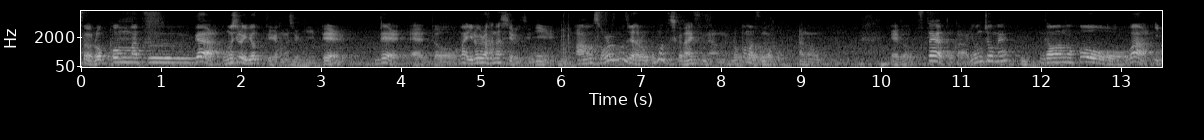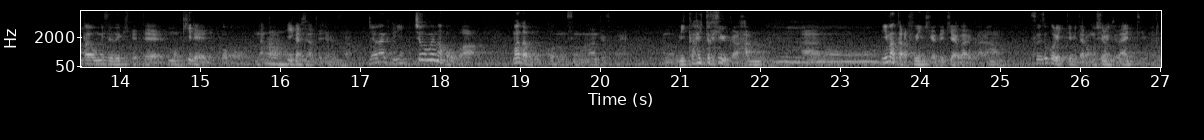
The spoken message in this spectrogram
そう六本松が面白いよっていう話を聞いて。で、えっとまあ、いろいろ話してるうちに「あそれもじゃあ六本松しかないですね。あの六本松のあの、えっと蔦屋とか4丁目側の方はいっぱいお店できててもう綺麗にこうなんかいい感じになってるじゃないですか、じゃなくて1丁目の方はまだもうこのそのなんていうんですかねあの未開というか、あの今から雰囲気が出来上がるから、そういうところ行ってみたら面白いんじゃないって言われて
